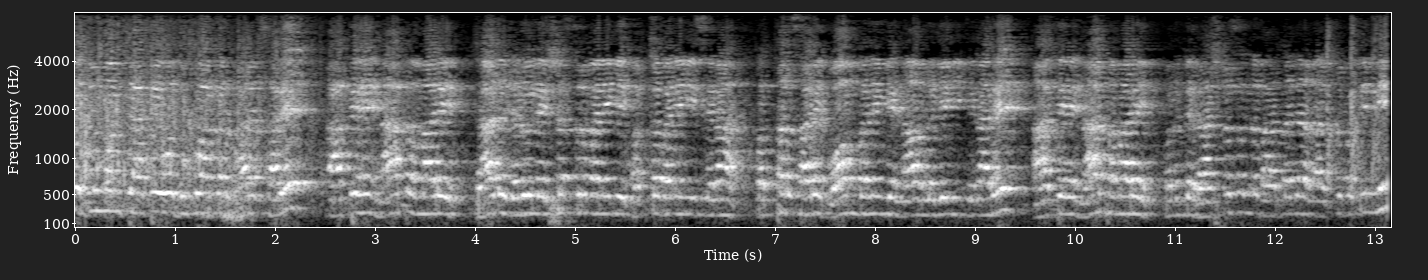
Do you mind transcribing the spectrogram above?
को दुमन चाहते वो दुखवा कर भारत सारे आते हैं ना तो हमारे झाड़ जड़ूले शस्त्र बनेंगे भक्त बनेगी सेना। पत्थर सारे बॉम्ब बनेंगे नाव लगेगी किनारे। आते हैं ना हमारे म्हणून ते राष्ट्रसंत भारताच्या राष्ट्रपतींनी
